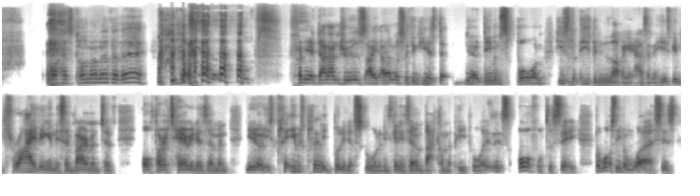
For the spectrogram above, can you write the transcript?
has gone on over there? Premier Dan Andrews, I, I, honestly think he is, you know, demon spawn. He's he's been loving it, hasn't he? He's been thriving in this environment of authoritarianism, and you know, he's he was clearly bullied at school, and he's getting his own back on the people. It's awful to see. But what's even worse is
